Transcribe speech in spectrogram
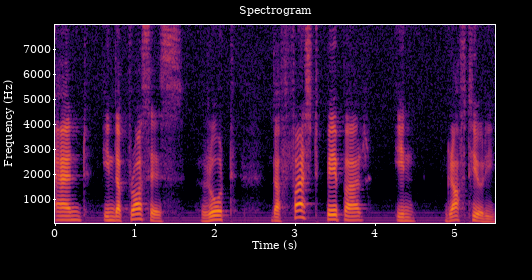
and in the process wrote the first paper in graph theory.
